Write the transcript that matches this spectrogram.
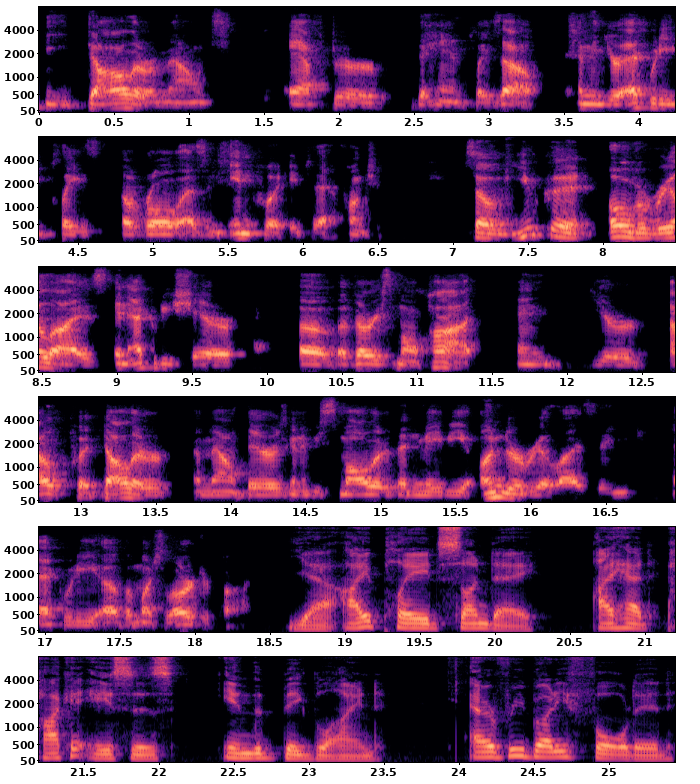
the dollar amount after the hand plays out, and then your equity plays a role as an input into that function. So you could over realize an equity share of a very small pot, and your output dollar amount there is going to be smaller than maybe under realizing equity of a much larger pot. Yeah, I played Sunday. I had pocket aces in the big blind. Everybody folded.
